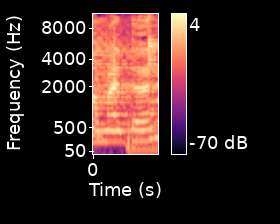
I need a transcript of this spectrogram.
Ramadan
